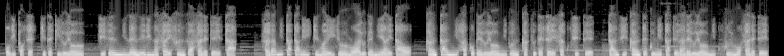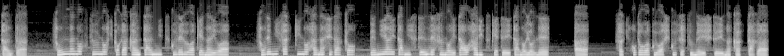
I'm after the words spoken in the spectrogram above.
っぽりと設置できるよう、事前に念入りな採寸がされていた。さらに畳1枚以上もあるベニヤ板を、簡単に運べるように分割で製作して、短時間で組み立てられるように工夫もされていたんだ。そんなの普通の人が簡単に作れるわけないわ。それにさっきの話だと、ベニヤ板にステンレスの板を貼り付けていたのよね。ああ、先ほどは詳しく説明していなかったが、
